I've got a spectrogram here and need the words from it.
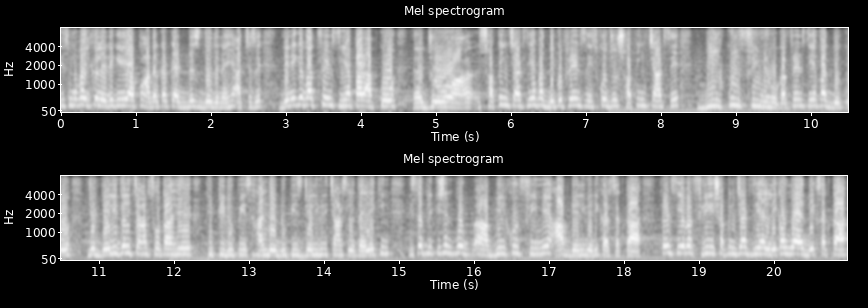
इस मोबाइल को लेने के लिए आपको आधार कार्ड का एड्रेस दे देना है अच्छे से। देने के बाद फ्रेंड्स यहाँ पर आपको जो शॉपिंग चार्ज यहाँ पर देखो फ्रेंड्स इसको जो शॉपिंग चार्ज से बिल्कुल फ्री में होगा। फ्रेंड्स यहाँ पर देखो, जो डिलीवरी चार्ज होता है fifty rupees hundred rupees delivery charge लेता है। लेकिन इस एप्लीकेशन पर बिल्कुल फ्री में आप डिलीवरी कर सकता। है फ्रेंड्स यहाँ पर फ्री शॉपिंग चार्ज यहाँ लिखा हुआ है, देख सकता। है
